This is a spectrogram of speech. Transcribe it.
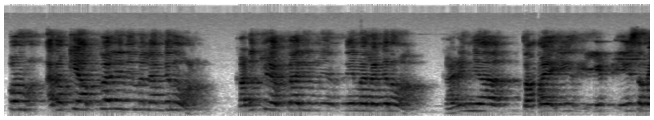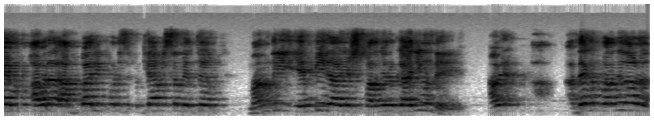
അപ്പം അതൊക്കെ അബ്കാരി നിയമ ലംഘനമാണ് കടുത്ത അബ്കാരി നിയമ ലംഘനമാണ് കഴിഞ്ഞ സമയ ഈ- സമയം അവർ അബ്കാരി പോലീസ് പ്രഖ്യാപിച്ച സമയത്ത് മന്ത്രി എം പി രാജേഷ് പറഞ്ഞൊരു കാര്യമുണ്ട്. അവർ അദ്ദേഹം പറഞ്ഞതാണ്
